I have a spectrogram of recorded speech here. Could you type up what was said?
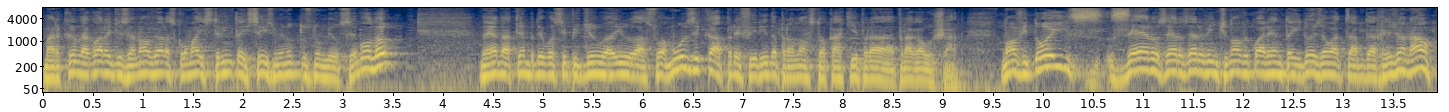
marcando agora 19 horas com mais 36 minutos no meu cebolão né? Dá tempo de você pedir aí a sua música preferida para nós tocar aqui para para gauchada. 920002942 é o WhatsApp da regional.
